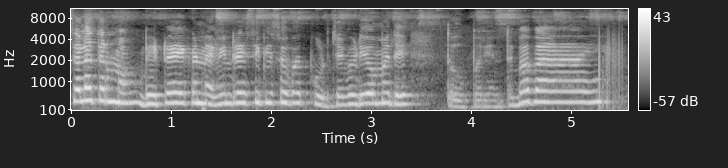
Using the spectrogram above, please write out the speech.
चला तर मग भेटूया एका नवीन रेसिपीसोबत पुढच्या व्हिडिओमध्ये तोपर्यंत बाय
